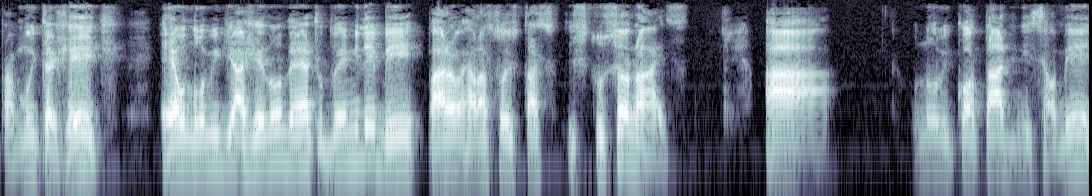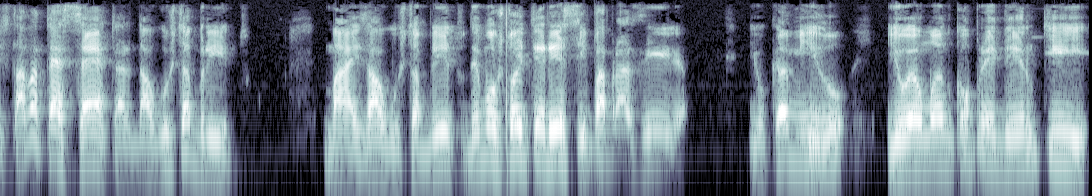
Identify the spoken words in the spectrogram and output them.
para muita gente é o nome de Agenor Neto do MDB para relações institucionais a, o nome cotado inicialmente estava até certo, era da Augusta Brito. Mas Augusta Brito demonstrou interesse em ir para Brasília. E o Camilo e o Elmano compreenderam que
